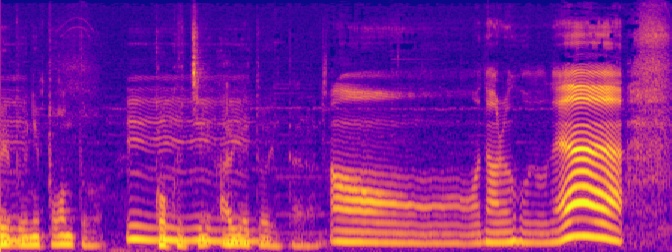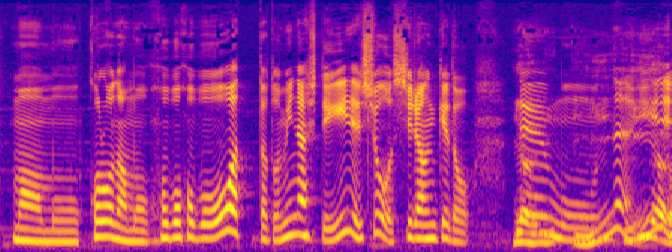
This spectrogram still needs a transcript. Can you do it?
ェブにポンと告知上げといたら。ああなるほどね。まあもうコロナもほぼほぼ終わったとみなしていいでしょう。知らんけど。でもうねいいでし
